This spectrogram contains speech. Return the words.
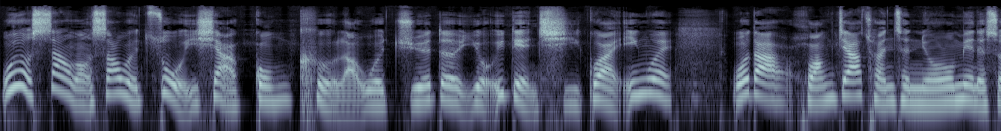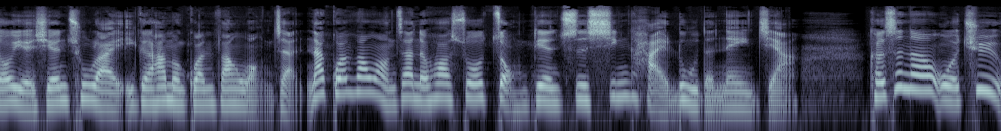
我有上网稍微做一下功课了，我觉得有一点奇怪，因为我打皇家传承牛肉面的时候，也先出来一个他们官方网站。那官方网站的话说总店是新海路的那一家，可是呢，我去。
